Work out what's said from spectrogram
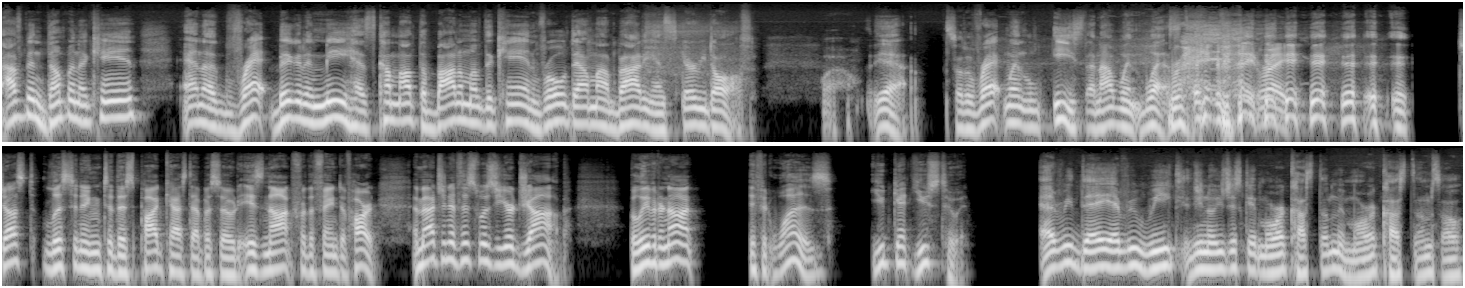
I've been dumping a can and a rat bigger than me has come out the bottom of the can, rolled down my body, and scurried off. Wow. Yeah. So the rat went east and I went west. Right, right, right. Just listening to this podcast episode is not for the faint of heart. Imagine if this was your job. Believe it or not, if it was, you'd get used to it every day, every week, you know, you just get more accustomed and more accustomed. So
